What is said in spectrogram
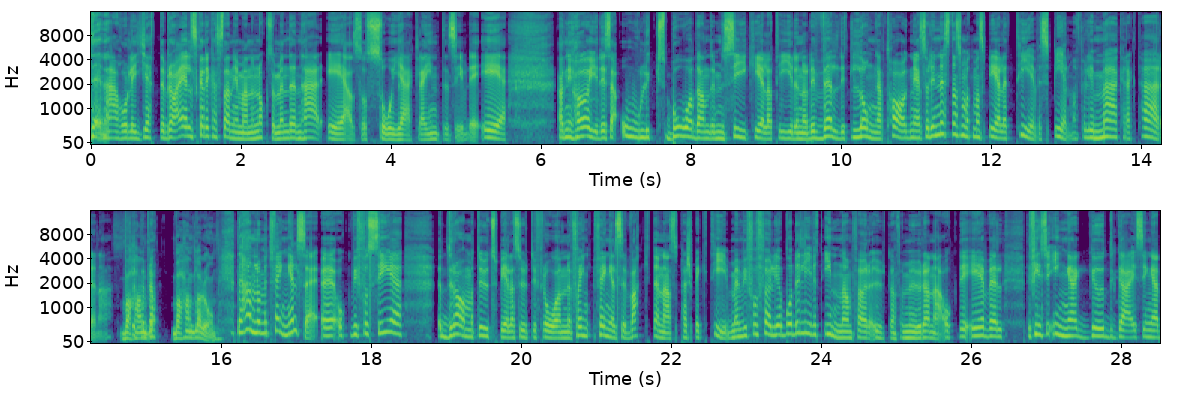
Den här håller jättebra. Jag älskade Kastanjemannen också men den här är alltså så jäkla intensiv. Det är, ja, ni hör ju det är så här olycksbådande musik hela tiden och det är väldigt långa tagningar. Så det är nästan som att man spelar ett tv-spel, man följer med karaktärerna. Vad, handla, vad handlar det om? Det handlar om ett fängelse eh, och vi får se dramat utspelas utifrån fäng- fängelsevakternas perspektiv. Men vi får följa både livet innanför och utanför murarna och det är väl, det finns ju inga good guys, inga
